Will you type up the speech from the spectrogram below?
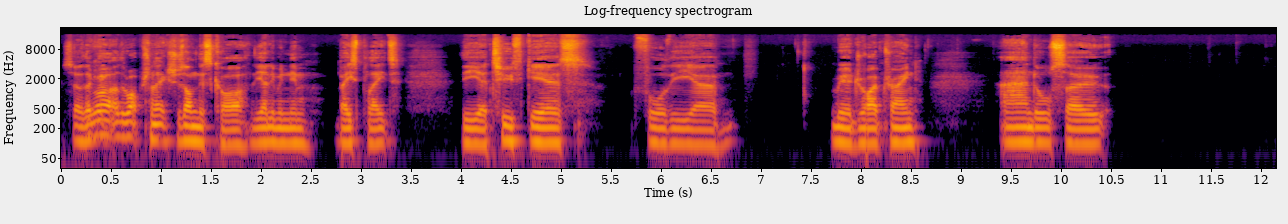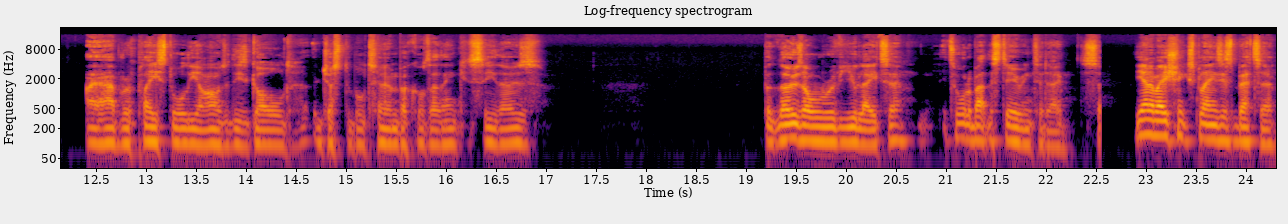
So there are other optional extras on this car, the aluminium base plate, the uh, tooth gears for the uh, rear drivetrain, and also I have replaced all the arms with these gold adjustable turnbuckles, I think. you See those? But those I will review later. It's all about the steering today. So the animation explains this better,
